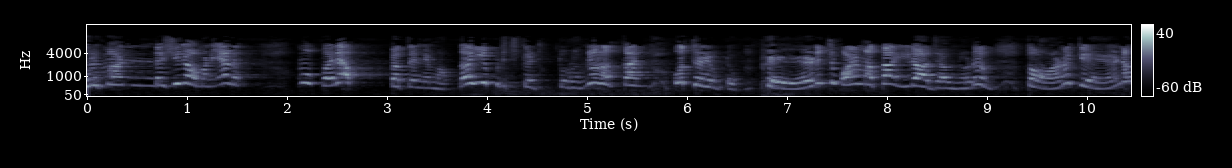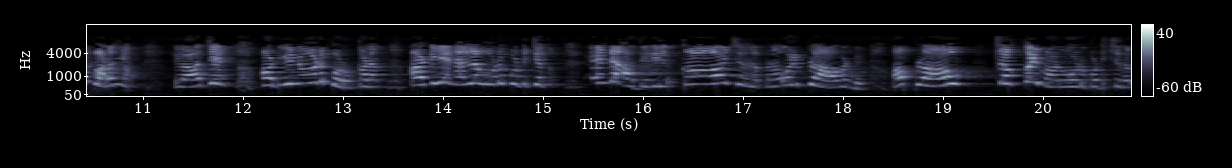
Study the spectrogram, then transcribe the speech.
ഒരു മണ്ട ശിരോമണിയാണ്. മുപ്പര് അപ്പ തന്നെ മത്തായിയെ പിടിച്ച് കെട്ടി തുറന്നുറക്കാൻ ഉത്തരവിട്ടു. പേടിച്ചു പോയ മത്തായി രാജാവിനോട് താണു കേണ പറഞ്ഞു. രാജൻ അടിയനോട് പൊറുക്കണം. അടിയനല്ല ഓട് പൊട്ടിച്ചത് എന്റെ അതിരിൽ കാഴ്ച നിൽക്കണ ഒരു പ്ലാവുണ്ട്. ആ പ്ലാവ് ചക്കയുമാണ് ഓട് പൊട്ടിച്ചത്.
